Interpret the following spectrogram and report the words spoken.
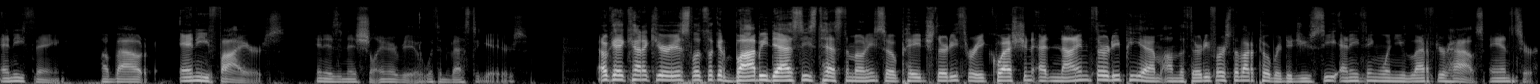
anything about any fires in his initial interview with investigators. Okay, kind of curious. Let's look at Bobby Dassey's testimony. So, page 33. Question At 9:30 p.m. on the 31st of October, did you see anything when you left your house? Answer:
